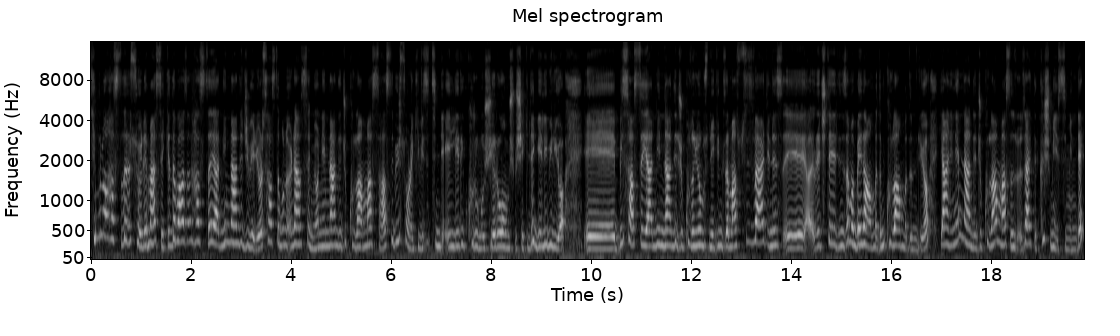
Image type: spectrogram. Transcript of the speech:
Ki bunu hastalara söylemezsek ya da bazen hastaya nemlendirici veriyoruz. Hasta bunu önemsemiyor. Nemlendirici kullanmazsa hasta bir sonraki vizitinde elleri kurumuş, yarı olmuş bir şekilde gelebiliyor. Ee, biz hastaya nemlendirici kullanıyor musun dediğim zaman siz verdiniz, e, reçetelediniz ama ben almadım, kullanmadım diyor. Yani nemlendirici kullanmazsanız özellikle kış mevsiminde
